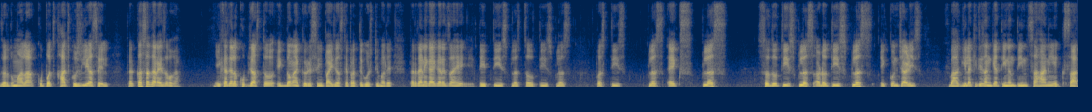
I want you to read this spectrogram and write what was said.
जर तुम्हाला खूपच खाज खुजली असेल तर कसं करायचं बघा? एखाद्याला खूप जास्त एकदम ॲक्युरेसी पाहिजे असते प्रत्येक गोष्टीमध्ये तर त्याने काय करायचं आहे? तेहतीस प्लस चौतीस प्लस पस्तीस प्लस एक्स प्लस सदोतीस प्लस अडोतीस प्लस एकोणचाळीस भागीला किती संख्या? तीन आणि तीन सहा आणि एक सात.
